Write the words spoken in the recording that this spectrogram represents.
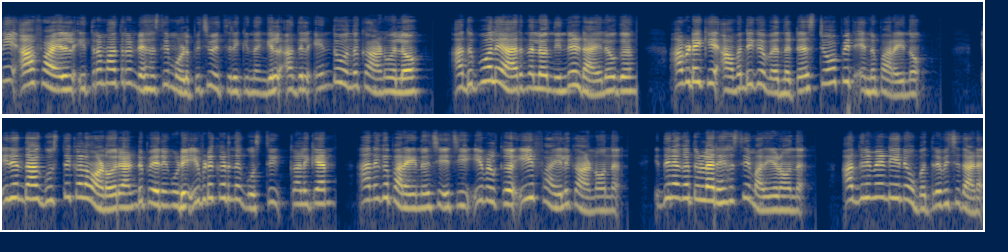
നീ ആ ഫയലിൽ ഇത്രമാത്രം രഹസ്യം ഒളിപ്പിച്ചു വെച്ചിരിക്കുന്നെങ്കിൽ അതിൽ എന്തോ ഒന്ന് കാണുമല്ലോ അതുപോലെ ആയിരുന്നല്ലോ നിന്റെ ഡയലോഗ് അവിടേക്ക് അവന്റെ വന്നിട്ട് സ്റ്റോപ്പ് ഇറ്റ് എന്ന് പറയുന്നു. ഇതെന്താ ഗുസ്തിക്കളമാണോ രണ്ടുപേരും കൂടി ഇവിടെ കിടന്ന് ഗുസ്തി കളിക്കാൻ? അനഘ പറയുന്നു ചേച്ചി ഇവൾക്ക് ഈ ഫയൽ കാണണമെന്ന് ഇതിനകത്തുള്ള രഹസ്യം അറിയണമെന്ന് അതിനുവേണ്ടി എന്നെ ഉപദ്രവിച്ചതാണ്.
